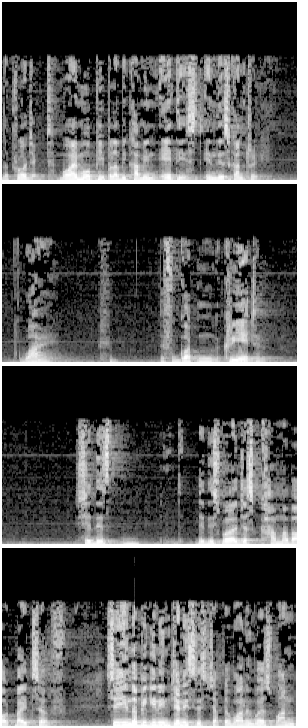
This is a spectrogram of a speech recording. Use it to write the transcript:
The project. More and more people are becoming atheists in this country. Why? They've forgotten the creator. See, this, did this world just come about by itself? See, in the beginning, Genesis chapter 1 and verse 1,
